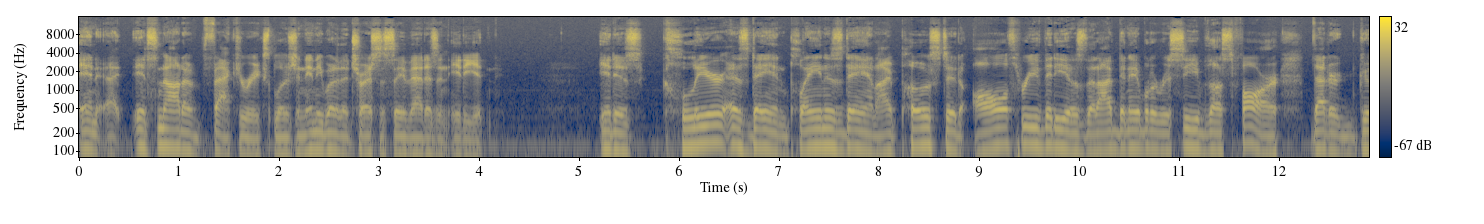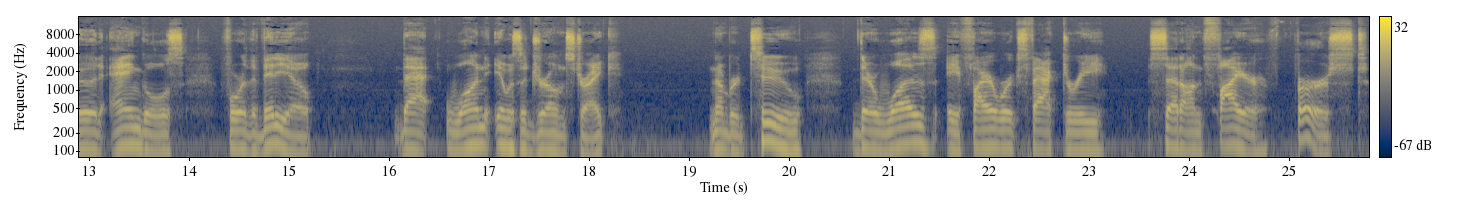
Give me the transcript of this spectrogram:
And uh, it's not a factory explosion. Anybody that tries to say that is an idiot. It is clear as day and plain as day. And I posted all three videos that I've been able to receive thus far that are good angles for the video. That one, it was a drone strike. Number two, there was a fireworks factory set on fire first,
